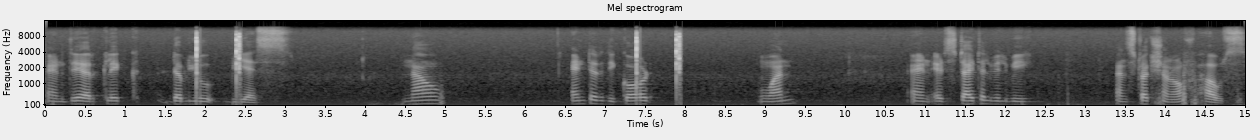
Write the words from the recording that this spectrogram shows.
and there click WBS now enter the code 1 and its title will be construction of house.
